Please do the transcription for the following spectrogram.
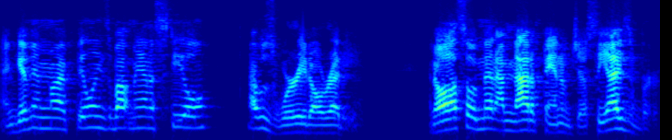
And given my feelings about Man of Steel, I was worried already. And I'll also admit I'm not a fan of Jesse Eisenberg,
